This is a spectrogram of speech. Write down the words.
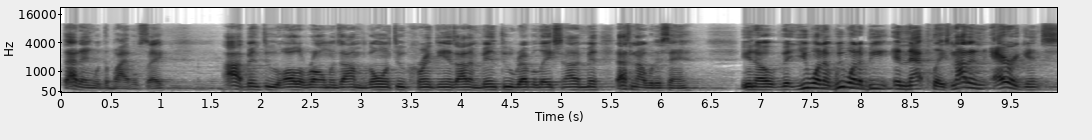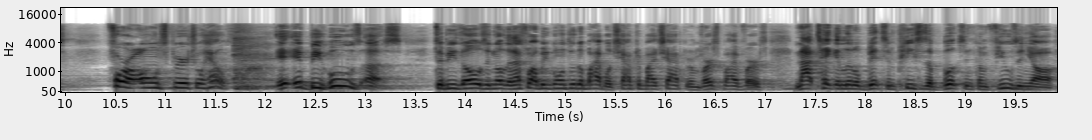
that ain't what the Bible say. I've been through all of Romans. I'm going through Corinthians. I have been through Revelation. I have been, that's not what it's saying. You know, that you want to, we want to be in that place, not in arrogance, for our own spiritual health. It, it behooves us to be those that know that. That's why we're going through the Bible chapter by chapter and verse by verse, not taking little bits and pieces of books and confusing y'all.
